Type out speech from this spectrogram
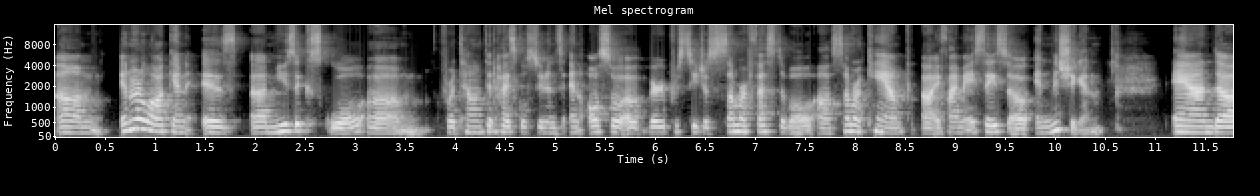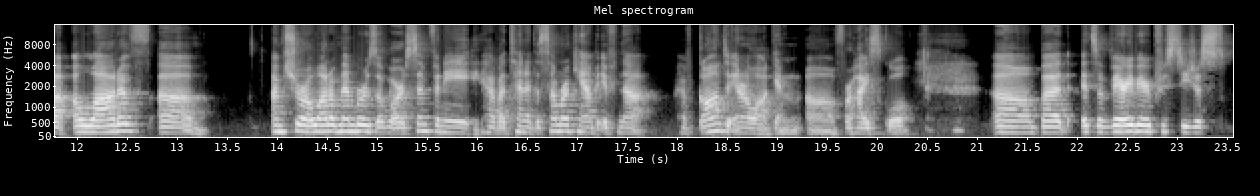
Um, Interlochen is a music school um, for talented high school students and also a very prestigious summer festival, uh, summer camp, uh, if I may say so, in Michigan. And uh, a lot of um, I'm sure a lot of members of our symphony have attended the summer camp, if not have gone to Interlochen uh, for high school. Um, but it's a very, very prestigious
